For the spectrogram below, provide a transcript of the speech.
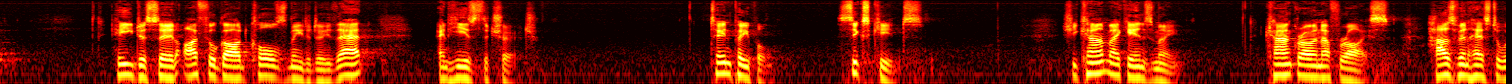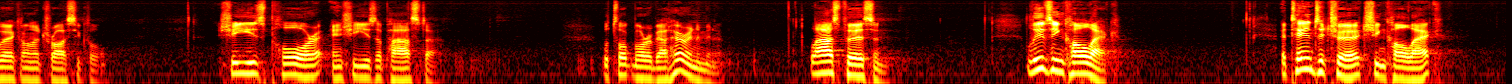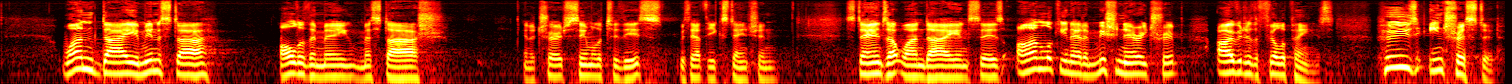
He just said, I feel God calls me to do that, and here's the church. Ten people, six kids. She can't make ends meet, can't grow enough rice. Husband has to work on a tricycle. She is poor and she is a pastor. We'll talk more about her in a minute. Last person lives in Colac, attends a church in Colac one day, a minister older than me, moustache, in a church similar to this, without the extension, stands up one day and says, I'm looking at a missionary trip over to the Philippines. Who's interested?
